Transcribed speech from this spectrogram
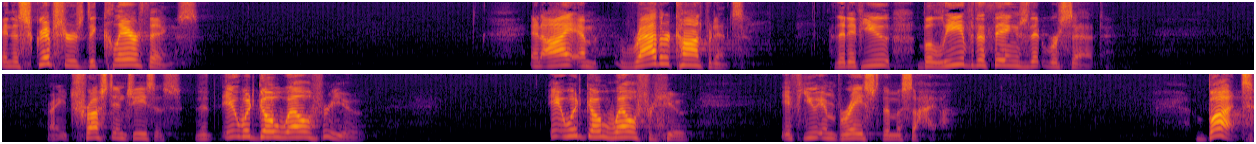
and the scriptures declare things. And I am rather confident that if you believed the things that were said, right? You trust in Jesus, that it would go well for you. It would go well for you if you embraced the Messiah. But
